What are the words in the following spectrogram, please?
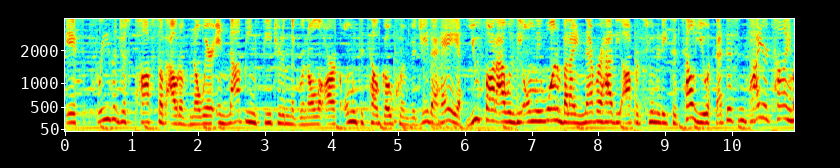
if Frieza just pops up out of nowhere and not being featured in the Granolah arc only to tell Goku and Vegeta, hey, you thought I was the only one, but I never had the opportunity to tell you that this entire time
